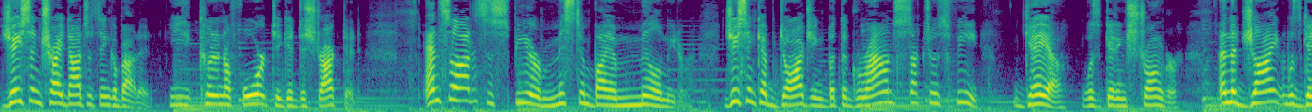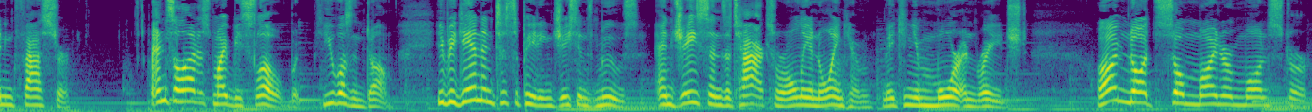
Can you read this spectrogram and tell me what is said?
Jason tried not to think about it. He couldn't afford to get distracted. Enceladus' spear missed him by a millimeter. Jason kept dodging, but the ground stuck to his feet. Gaia was getting stronger, and the giant was getting faster. Enceladus might be slow, but he wasn't dumb. He began anticipating Jason's moves, and Jason's attacks were only annoying him, making him more enraged. I'm not some minor monster,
